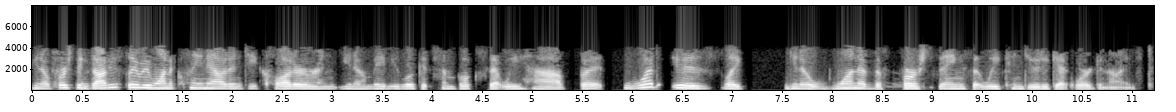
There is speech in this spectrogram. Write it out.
you know first things obviously we want to clean out and declutter and you know maybe look at some books that we have but what is like you know one of the first things that we can do to get organized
